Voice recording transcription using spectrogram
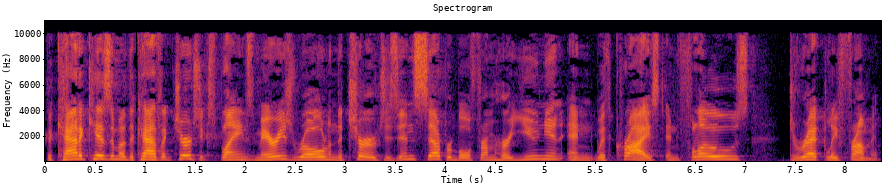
The Catechism of the Catholic Church explains Mary's role in the church is inseparable from her union and with Christ and flows directly from it.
